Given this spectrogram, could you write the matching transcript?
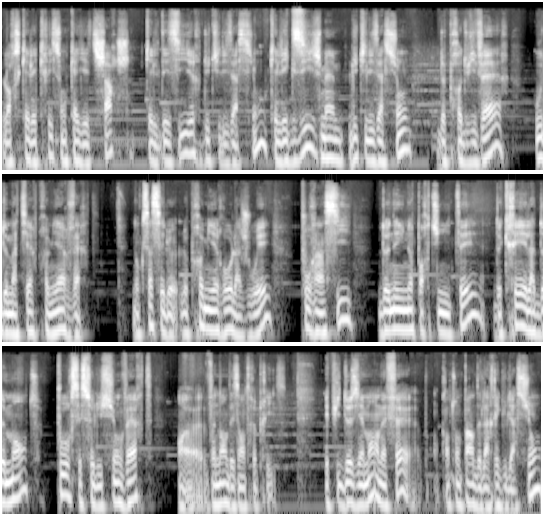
lorsqu'elle écrit son cahier de charges, qu'elle désire d'utilisation, qu'elle exige même l'utilisation de produits verts ou de matières premières vertes. Donc ça, c'est le, le, premier rôle à jouer pour ainsi donner une opportunité de créer la demande pour ces solutions vertes euh, venant des entreprises. Et puis deuxièmement, en effet, quand on parle de la régulation,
